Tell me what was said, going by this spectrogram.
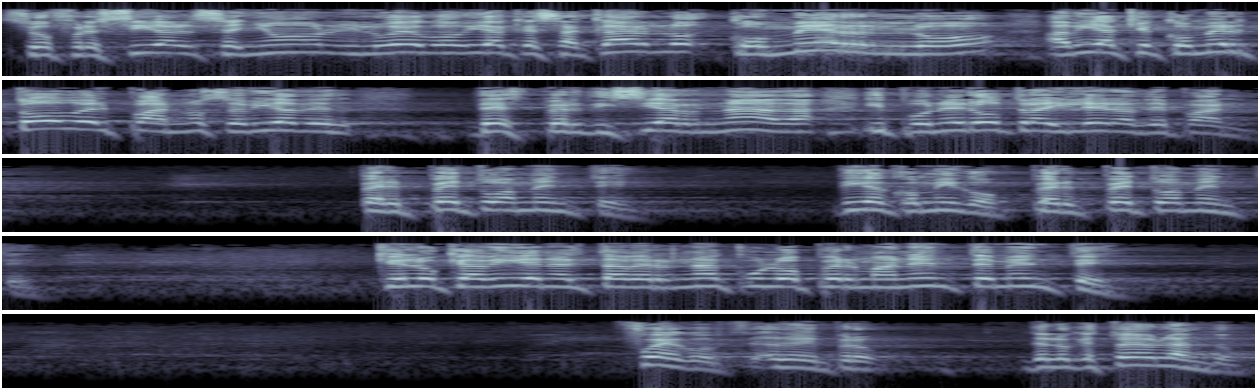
Se ofrecía al Señor y luego había que sacarlo, comerlo, había que comer todo el pan, no se había de desperdiciar nada y poner otra hilera de pan. Perpetuamente. Diga conmigo, perpetuamente. ¿Qué es lo que había en el tabernáculo permanentemente? Fuego, pero de lo que estoy hablando.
